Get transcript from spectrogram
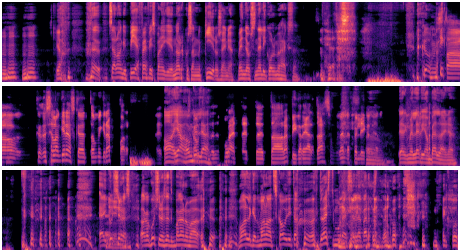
mm. -hmm. jah, seal ongi BFF-is panigi, nõrkus on kiirus, on ju, vend jooksis neli, kolm, üheksa. ja täpselt, nagu kas ta, seal on kirjas ka, et ta on mingi räppar. Aa, jaa, on küll, jah. muret, et, et ta räpikarjäär on tähtsam kui NFL-i karjäär. järgmine levi on Bell, on ju. ei, kusjuures, aga kusjuures need paganama valged vanad skaudid on tõesti mures selle pärast nagu, nagu.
